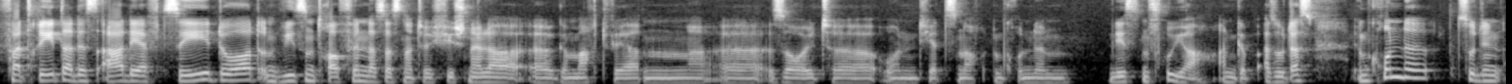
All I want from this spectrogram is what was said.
Vertreter des ADFC dort und wiesen darauf hin, dass das natürlich viel schneller äh, gemacht werden äh, sollte und jetzt noch im Grunde im nächsten Frühjahr ange Also dass im Grunde zu den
